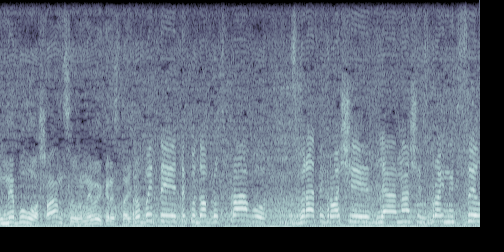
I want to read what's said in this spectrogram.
не було шансу не використати. Робити таку добру справу, збирати гроші для наших збройних сил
